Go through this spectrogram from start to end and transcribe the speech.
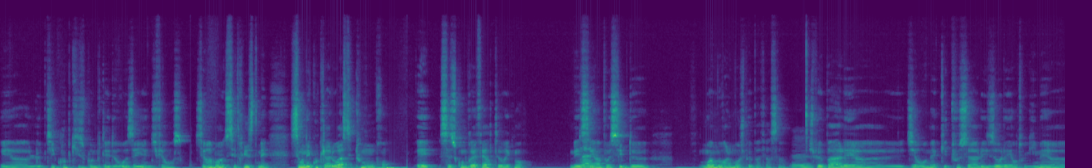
et euh, le petit couple qui se prend une bouteille de rosé, il y a une différence. C'est vraiment, c'est triste, mais si on écoute la loi, c'est tout le monde prend. Et c'est ce qu'on devrait faire théoriquement. Mais Ouais. c'est impossible de. Moi, moralement, je peux pas faire ça. Hmm. Je peux pas aller euh, dire au mec qui est tout seul, isolé, entre guillemets, euh,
